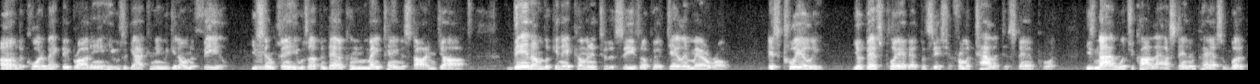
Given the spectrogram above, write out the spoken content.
um, the quarterback they brought in, he was a guy couldn't even get on the field. You mm-hmm. see what I'm saying? He was up and down, couldn't maintain the starting job. Then I'm looking at coming into the season. Okay, Jalen Milroe is clearly your best player at that position from a talented standpoint. He's not what you call an outstanding passer, but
